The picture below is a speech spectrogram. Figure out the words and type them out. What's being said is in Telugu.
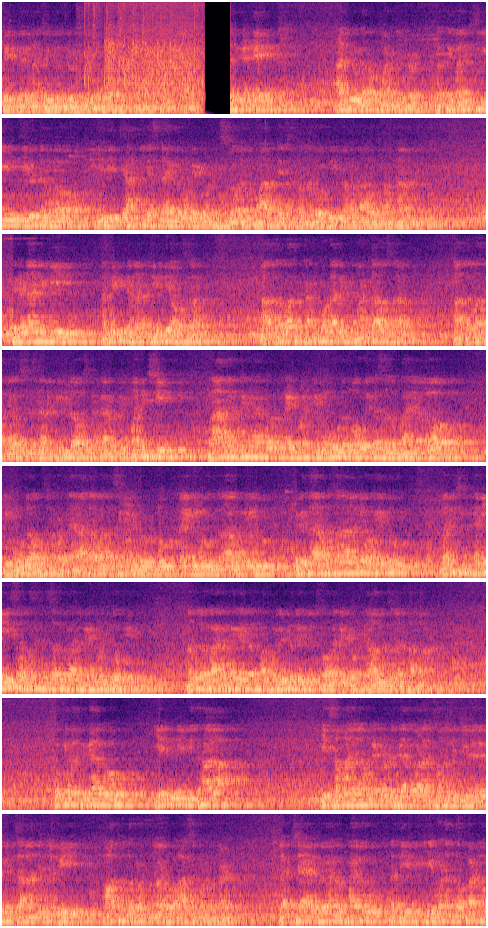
పేరు పేరున చేతులు చూడండి ఎందుకంటే ఆర్టీఓ గారు ఒక మాట చెప్పాడు. ప్రతి మనిషి జీవితంలో ఇది జాతీయ స్థాయిలో ఉండేటువంటి స్లోగన్ భారతదేశంలో రోటీ కపడా ఒక తినడానికి అన్నిటికన్నా తిండి అవసరం ఆ తర్వాత కట్టుకోవడానికి బట్ట అవసరం ఆ తర్వాత నివసించడానికి ఇల్లు అవసరం కాబట్టి మనిషి ప్రాథమికంగా కోరుకునేటువంటి మూడు మౌలిక సదుపాయాలలో ఈ మూడు అవసరం పడతాయి ఆ తర్వాత సిమెంట్ రోడ్లు మిగతా ఒక ఎత్తు మనిషి కనీస వసతి సదుపాయాలు అనేటువంటిది ఒక ఎత్తు. అందులో భాగంగా ఏదైనా పాప ఇల్లు నిర్మించుకోవాలనేటువంటి ఆలోచన తపన ముఖ్యమంత్రి గారు ఎన్ని విధాల ఈ సమాజంలో ఉండేటువంటి పేదవాళ్ళకి సంబంధించి ఇల్లు నిర్మించాలని చెప్పి ఆతృత పడుతున్నాడు ఆశపడుతున్నాడు. లక్ష ఎనభై వేల రూపాయలు ప్రతి ఇంటికి ఇవ్వడంతో పాటు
